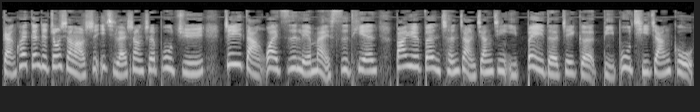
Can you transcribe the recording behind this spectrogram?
赶快跟着钟祥老师一起来上车布局这一档外资连买四天，八月份成长将近一倍的这个底部起涨股，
